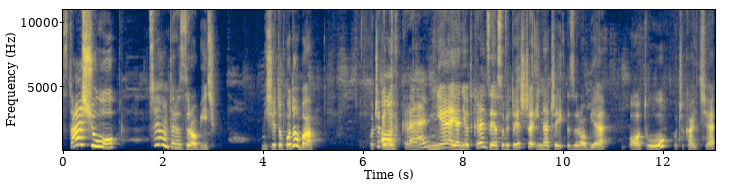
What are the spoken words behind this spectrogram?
Stasiu! Co ja mam teraz zrobić? Mi się to podoba. Poczekaj, nie... Odkręć. Nie, ja nie odkręcę, ja sobie to jeszcze inaczej zrobię. O, tu, poczekajcie.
